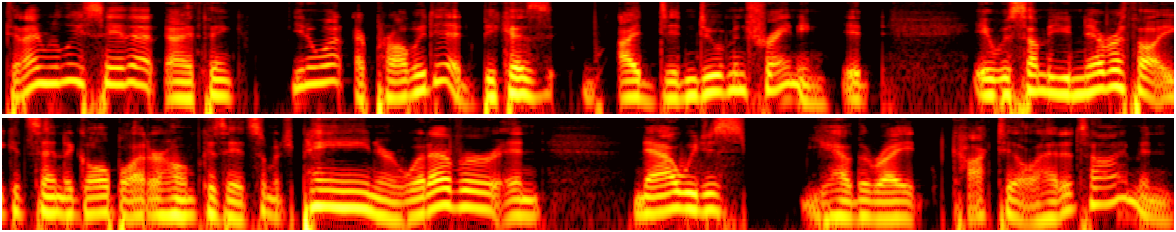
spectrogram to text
Did I really say that? And I think, you know what? I probably did because I didn't do them in training. It it was something you never thought you could send a gallbladder home because they had so much pain or whatever. And now we just you have the right cocktail ahead of time and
